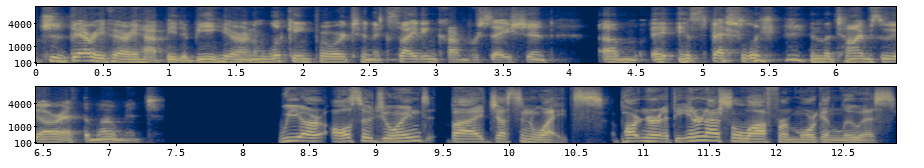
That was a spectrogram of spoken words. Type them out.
Just very, very happy to be here, and I'm looking forward to an exciting conversation, um, especially in the times we are at the moment. We are also joined by Justin Weitz, a partner at the international law firm Morgan Lewis,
